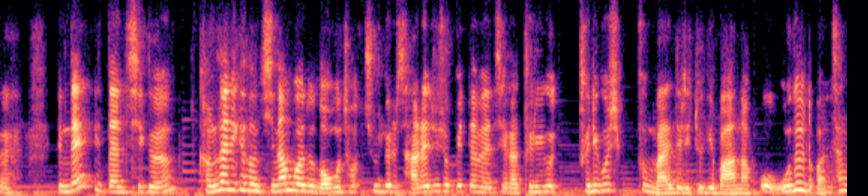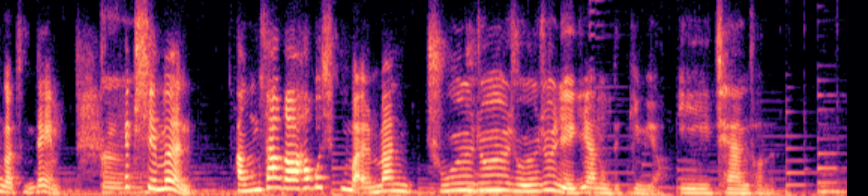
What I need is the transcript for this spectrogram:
네. 근데 일단 지금 강사님께서는 지난번에도 너무 저- 준비를 잘 해주셨기 때문에 제가 드리고, 드리고 싶은 말들이 되게 많았고 오늘도 마찬가지인데 네. 핵심은 강사가 하고 싶은 말만 줄줄 줄줄 얘기하는 느낌이에요. 이 제안서는. 음.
